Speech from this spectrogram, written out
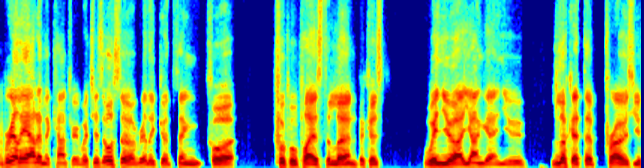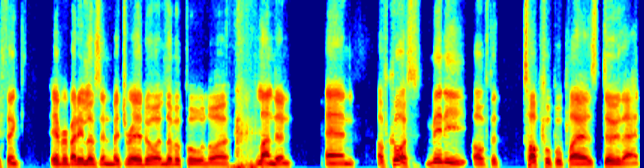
really out in the country, which is also a really good thing for football players to learn because when you are younger and you look at the pros, you think everybody lives in Madrid or Liverpool or London. And of course, many of the top football players do that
